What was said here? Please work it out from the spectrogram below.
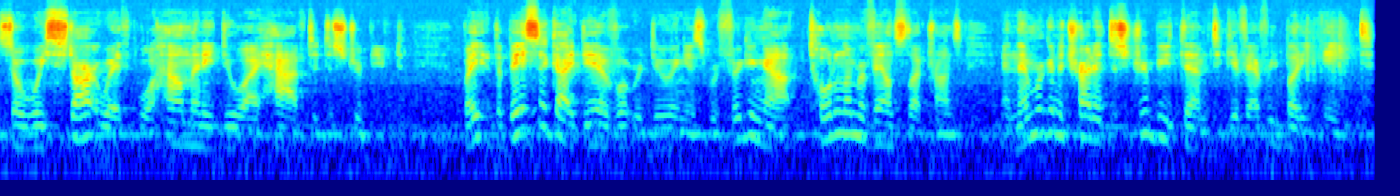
So we start with, well, how many do I have to distribute? But the basic idea of what we're doing is we're figuring out total number of valence electrons, and then we're going to try to distribute them to give everybody eight.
